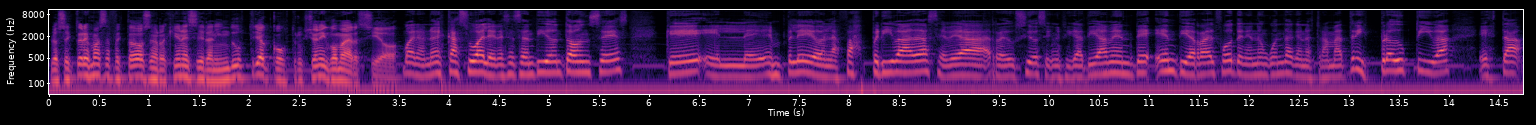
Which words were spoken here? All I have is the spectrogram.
los sectores más afectados en regiones eran industria, construcción y comercio. Bueno, no es casual en ese sentido entonces que el empleo en la faz privada se vea reducido significativamente en Tierra del Fuego, teniendo en cuenta que nuestra matriz productiva está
